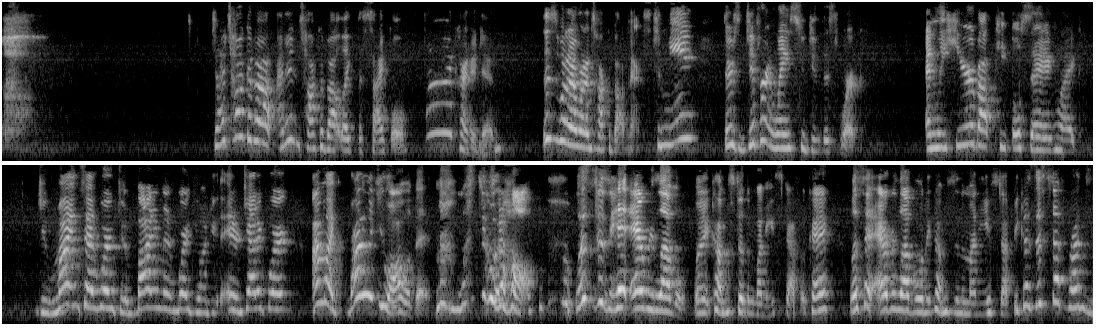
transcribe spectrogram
did I talk about? I didn't talk about like the cycle. I kind of did. This is what I want to talk about next. To me, there's different ways to do this work. And we hear about people saying, like, do mindset work, do embodiment work, you want to do the energetic work. I'm like, why don't we do all of it? Let's do it all. Let's just hit every level when it comes to the money stuff, okay? Let's hit every level when it comes to the money stuff because this stuff runs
